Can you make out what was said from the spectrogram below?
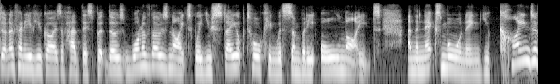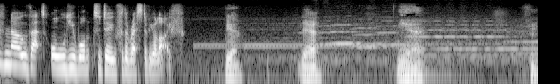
don't know if any of you guys have had this, but those one of those nights where you stay up talking with somebody all night, and the next morning you kind of know that's all you want to do for the rest of your life. Yeah. Yeah. yeah. Hmm.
